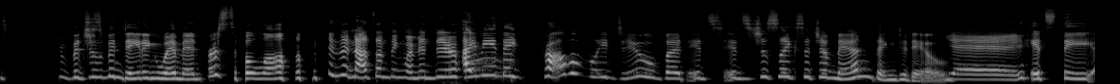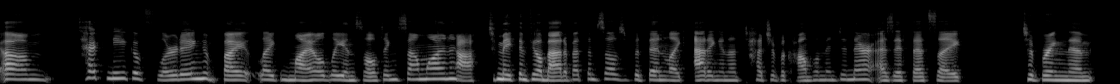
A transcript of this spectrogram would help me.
you've just been dating women for so long. Is it not something women do? I mean, they probably do, but it's it's just like such a man thing to do. Yay. It's the um technique of flirting by like mildly insulting someone Ah. to make them feel bad about themselves, but then like adding in a touch of a compliment in there as if that's like to bring them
